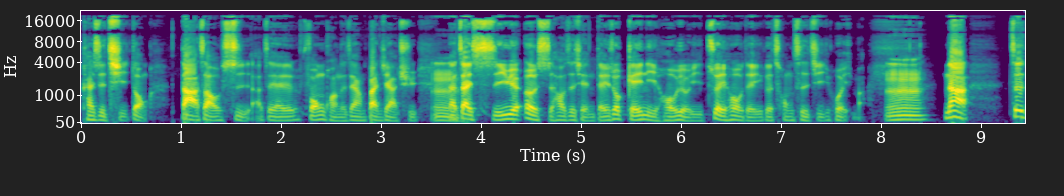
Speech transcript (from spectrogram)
开始启动大造势啊，这些疯狂的这样办下去，那在十一月二十号之前，等于说给你侯友谊最后的一个冲刺机会嘛，嗯，那。这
